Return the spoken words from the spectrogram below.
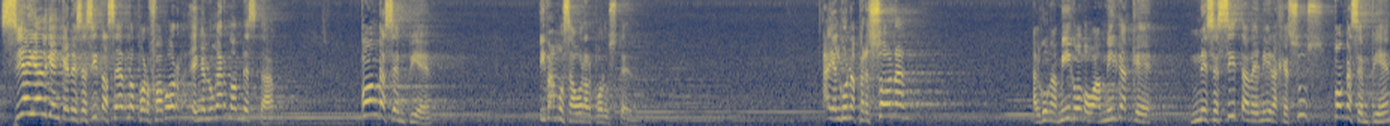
Si hay alguien que necesita hacerlo, por favor, en el lugar donde está, póngase en pie. Y vamos a orar por usted. ¿Hay alguna persona, algún amigo o amiga que necesita venir a Jesús? Póngase en pie.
